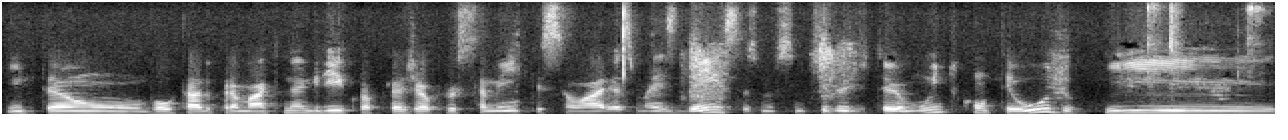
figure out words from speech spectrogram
então, voltado para a máquina agrícola, para geoprocessamento, que são áreas mais densas, no sentido de ter muito conteúdo, e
